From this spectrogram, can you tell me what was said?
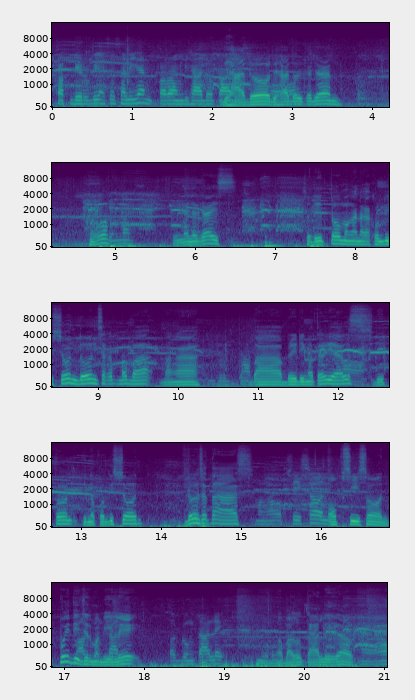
Cock derby ang sasalihan, parang dihado tayo. Dihado, Oo, dihado ka dyan. Oo, 15 months. tingnan nyo guys. So dito mga nakakondisyon doon sa baba, mga ah, breeding materials, dito kinokondisyon. Doon sa taas, mga off season, off season. Pwede dyan Bagong mamili. bagong tali. Yung mga bagong tali daw. Oo,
